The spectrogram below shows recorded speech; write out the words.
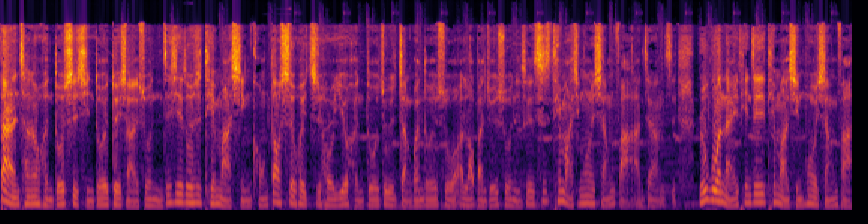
大人常常很多事情都会对小孩说：“你这些都是天马行空。”到社会之后，也有很多就是长官都会说：“啊，老板就会说你这个是天马行空的想法啊，这样子。”如果哪一天这些天马行空的想法，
